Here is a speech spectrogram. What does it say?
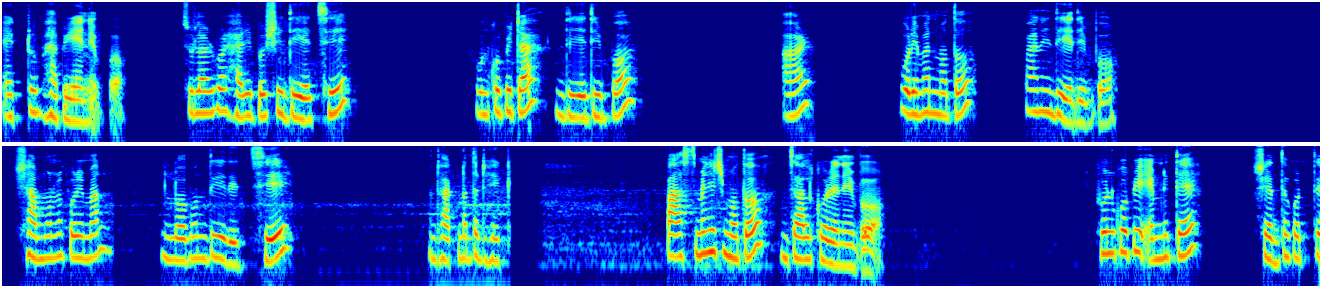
একটু ভাপিয়ে নেব। চুলার উপর হাঁড়ি বসিয়ে দিয়েছি। ফুলকপিটা দিয়ে দিব আর পরিমাণ মতো পানি দিয়ে দিব। সামান্য পরিমাণ লবণ দিয়ে দিচ্ছি। ঢাকনাতে ঢেকে পাঁচ মিনিট মতো জাল করে নেব। ফুলকপি এমনিতে সেদ্ধ করতে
